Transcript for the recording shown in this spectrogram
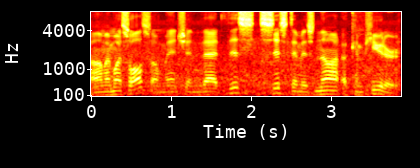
Um, I must also mention that this system is not a computer.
